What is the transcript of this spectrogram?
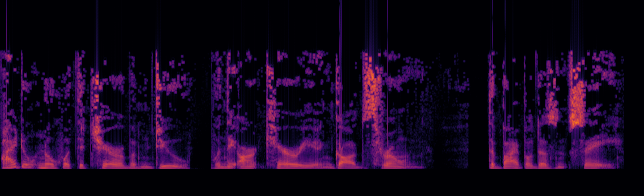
I don't know what the cherubim do when they aren't carrying God's throne. The Bible doesn't say.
